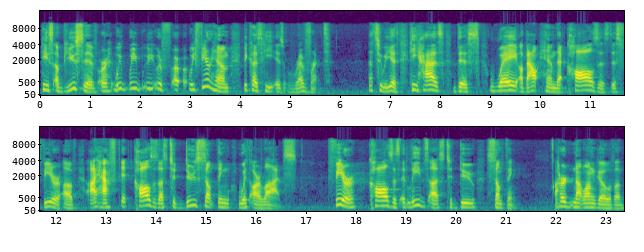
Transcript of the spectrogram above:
he's abusive or we, we, we, we fear him because he is reverent. That's who he is. He has this way about him that causes this fear of, I have, it causes us to do something with our lives. Fear causes, it leads us to do something. I heard not long ago of an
